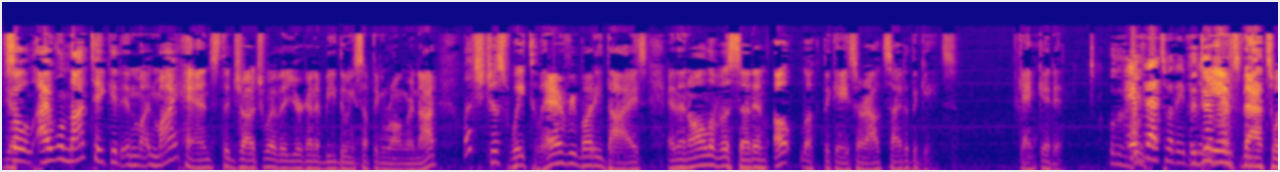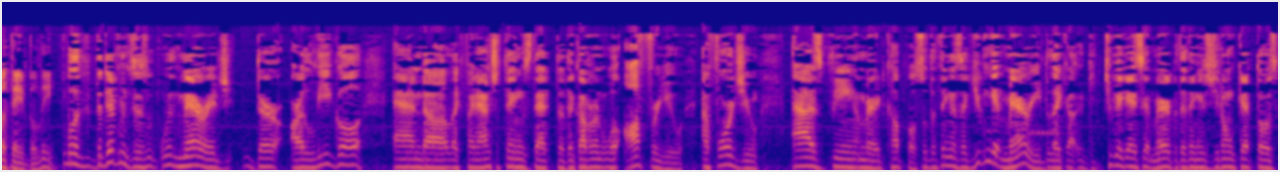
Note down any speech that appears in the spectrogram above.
So I will not take it in my, in my hands to judge whether you're going to be doing something wrong or not. Let's just wait till everybody dies, and then all of a sudden, oh look, the gays are outside of the gates, can't get in. Well, the If thing- that's what they the believe. difference- If that's what they believe. Well, the the difference is with marriage, there are legal and uh, like financial things that the, the government will offer you, afford you, as being a married couple. So the thing is, like, you can get married, like uh, two gay guys get married, but the thing is, you don't get those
